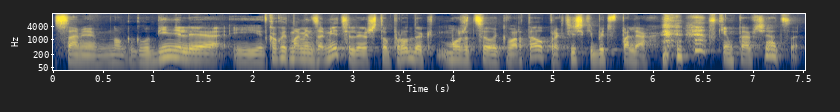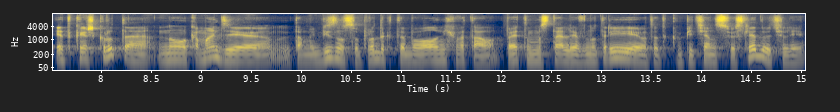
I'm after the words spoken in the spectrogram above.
сами много глубинили, и в какой-то момент заметили, что продукт может целый квартал практически быть в полях, с кем-то общаться. Это, конечно, круто, но команде там, и бизнесу продукта бывало не хватало. Поэтому мы стали внутри вот эту компетенцию исследователей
